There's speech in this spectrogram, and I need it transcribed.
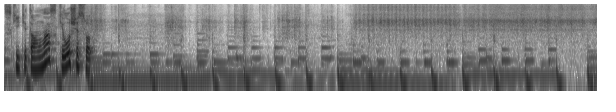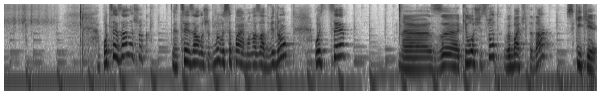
Скільки там у нас? Кіло 600. Оце залишок. Цей залишок ми висипаємо назад в відро. Ось це е, з кіло 600, ви бачите, да? скільки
